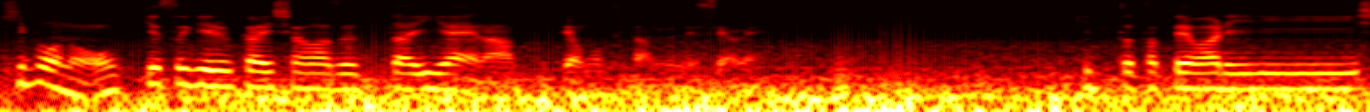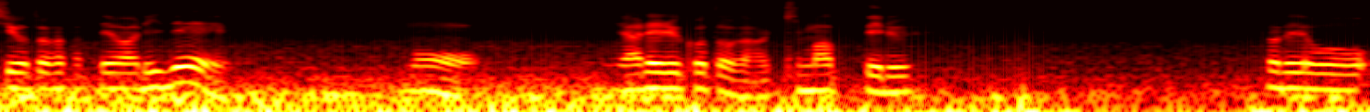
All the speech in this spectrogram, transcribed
規模の大きすぎる会社は絶対嫌やなって思ってたんですよね。きっと縦割り仕事が縦割りでもうやれることが決まってる。それを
